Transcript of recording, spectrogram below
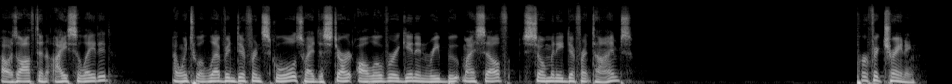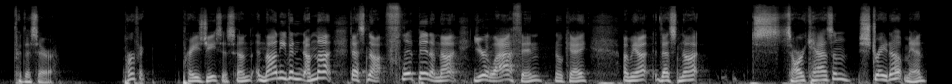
I was often isolated. I went to 11 different schools, so I had to start all over again and reboot myself so many different times. Perfect training for this era. Perfect. Praise Jesus. I'm not even, I'm not, that's not flippant. I'm not, you're laughing. Okay. I mean, I, that's not sarcasm. Straight up, man.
